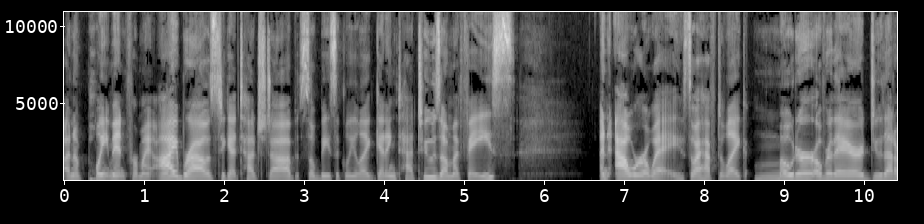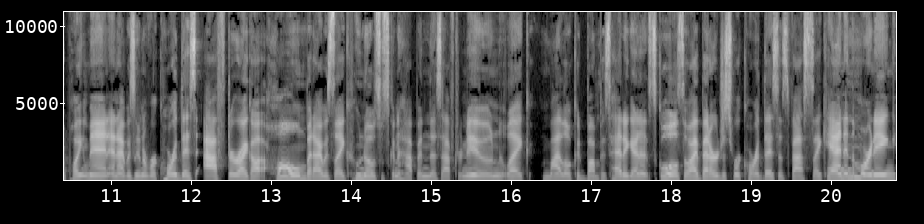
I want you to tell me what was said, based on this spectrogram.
an appointment for my eyebrows to get touched up. So basically like getting tattoos on my face an hour away. So I have to like motor over there, do that appointment. And I was going to record this after I got home, but I was like, who knows what's going to happen this afternoon? Like Milo could bump his head again at school. So I better just record this as fast as I can in the morning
